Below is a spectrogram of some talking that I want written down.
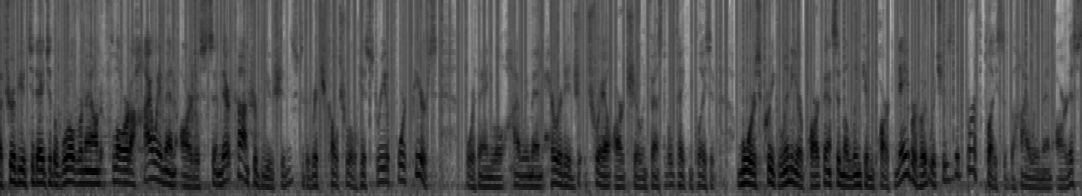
A tribute today to the world-renowned Florida Highwaymen artists and their contributions to the rich cultural history of Fort Pierce. Fourth annual Highwaymen Heritage Trail Art Show and Festival taking place at Moores Creek Linear Park. That's in the Lincoln Park neighborhood, which is the birthplace of the Highwaymen artists.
